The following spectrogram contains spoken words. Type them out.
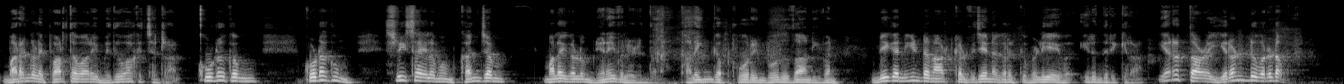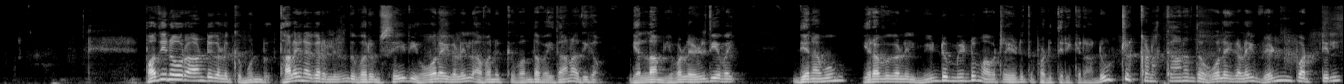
மரங்களை பார்த்தவாறே மெதுவாக சென்றான். குடகும் குடகும் ஸ்ரீசைலமும் கஞ்சம் மலைகளும் நினைவில் எழுந்தன. கலிங்கப் போரின் போதுதான் இவன் மிக நீண்ட நாட்கள் விஜயநகருக்கு வெளியே இருந்திருக்கிறான். ஏறத்தாழ இரண்டு வருடம் பதினோரு ஆண்டுகளுக்கு முன்பு தலைநகரிலிருந்து வரும் செய்தி ஓலைகளில் அவனுக்கு வந்தவைதான் அதிகம். எல்லாம் இவள் எழுதியவை. தினமும் இரவுகளில் மீண்டும் மீண்டும் அவற்றை எடுத்து படுத்திருக்கிறான். நூற்றுக்கணக்கான அந்த ஓலைகளை வெண்பட்டில்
